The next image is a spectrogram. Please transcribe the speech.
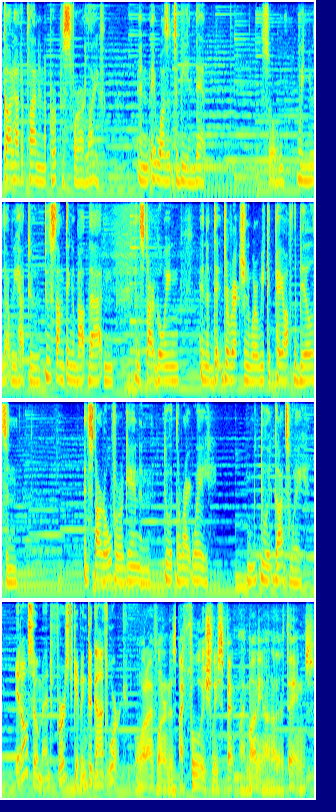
God had a plan and a purpose for our life and it wasn't to be in debt. So we knew that we had to do something about that and, and start going in a direction where we could pay off the bills and, and start over again and do it the right way, do it God's way. It also meant first giving to God's work. Well, what I've learned is I foolishly spent my money on other things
